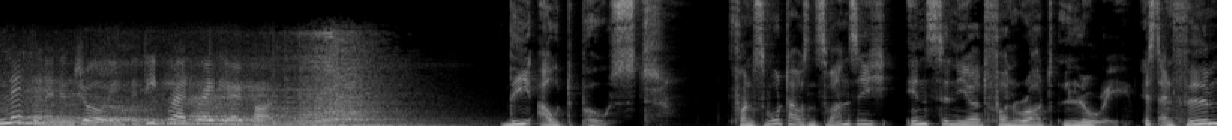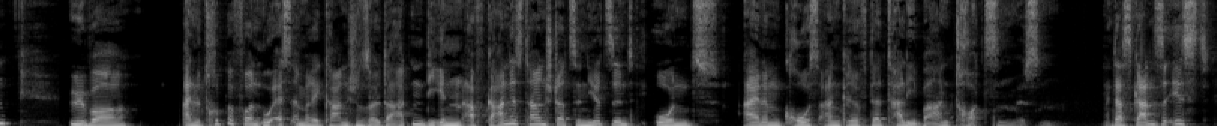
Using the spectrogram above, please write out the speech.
Listen and enjoy the Deep Red Radio Pod. The Outpost von 2020 inszeniert von Rod Lurie ist ein Film über eine Truppe von US-amerikanischen Soldaten, die in Afghanistan stationiert sind und einem Großangriff der Taliban trotzen müssen. Das Ganze ist,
